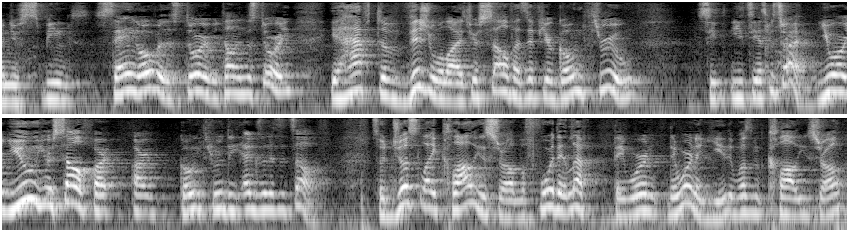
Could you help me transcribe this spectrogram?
When you're being saying over the story, retelling the story, you have to visualize yourself as if you're going through Yitzias Mitzrayim. You are you yourself are are going through the Exodus itself. So just like Klal Yisrael, before they left, they weren't they weren't a Yid. It wasn't Klal Yisrael.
